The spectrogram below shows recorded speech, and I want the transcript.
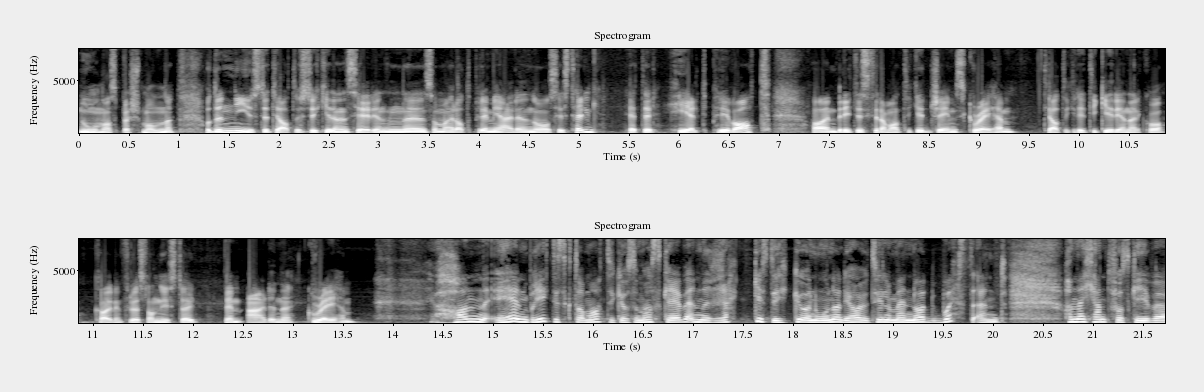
noen av spørsmålene. Og Det nyeste teaterstykket i denne serien, eh, som har hatt premiere nå sist helg, heter Helt privat, av en britisk dramatiker James Graham, teaterkritiker i NRK, Karin Frøsland Nystøyl. Hvem er denne Graham? Han er en britisk dramatiker som har skrevet en rekke stykker, og noen av de har jo til og med nådd West End. Han er kjent for å skrive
